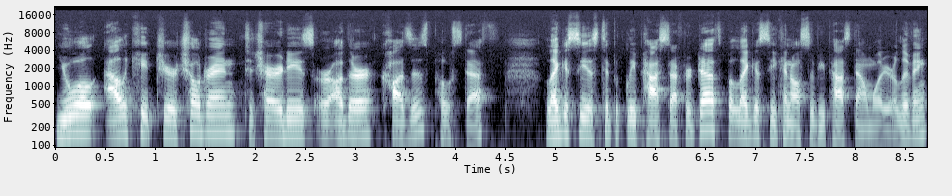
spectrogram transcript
you will allocate to your children, to charities, or other causes post death. Legacy is typically passed after death, but legacy can also be passed down while you're living.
